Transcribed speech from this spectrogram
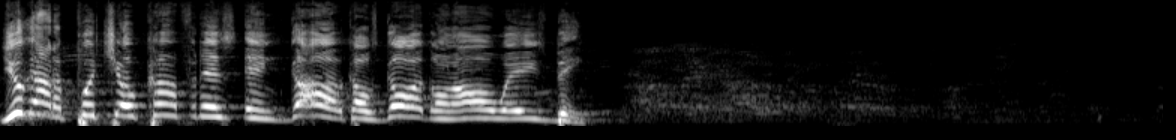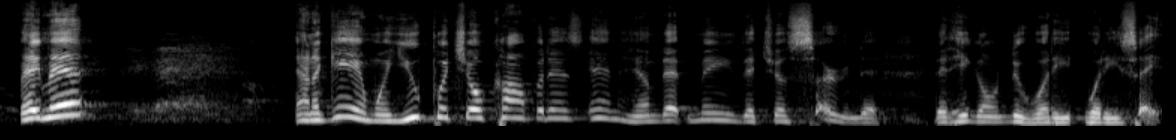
You got to put your confidence in God because God going to always be. Amen? Amen? And again, when you put your confidence in him, that means that you're certain that, that he going to do what he, what he said.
